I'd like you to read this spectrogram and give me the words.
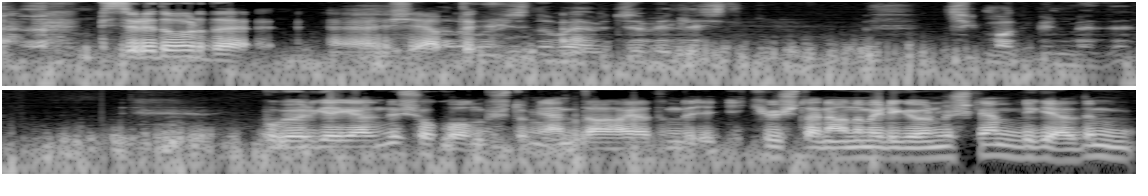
bir sürede orada e, şey yaptık. Arabanın içinde bayağı bir cebelleştik. Çıkmak bilmedi. Bu bölgeye geldiğimde şok olmuştum. Yani daha hayatımda 2-3 tane hanımeli görmüşken bir geldim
